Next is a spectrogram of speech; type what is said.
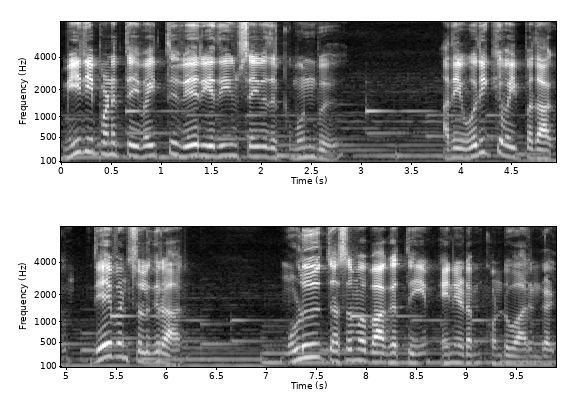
மீதி பணத்தை வைத்து வேறு எதையும் செய்வதற்கு முன்பு அதை ஒதுக்கி வைப்பதாகும். தேவன் சொல்கிறார் முழு தசம பாகத்தையும் என்னிடம் கொண்டு வாருங்கள்.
